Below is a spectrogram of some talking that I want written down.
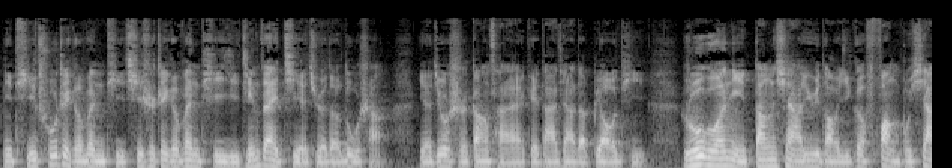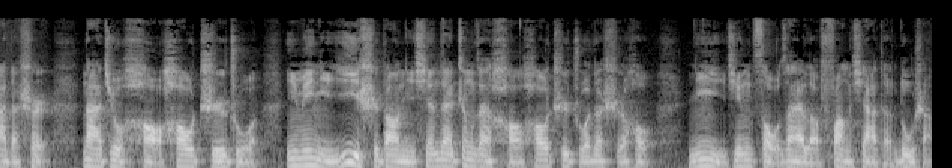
你提出这个问题，其实这个问题已经在解决的路上。也就是刚才给大家的标题：如果你当下遇到一个放不下的事儿，那就好好执着，因为你意识到你现在正在好好执着的时候，你已经走在了放下的路上。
